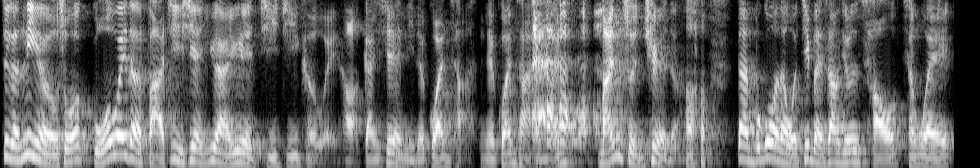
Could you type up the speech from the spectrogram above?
这个 Neil 有说国威的发际线越来越岌岌可危哈，感谢你的观察，你的观察还蛮 蛮准确的哈。但不过呢，我基本上就是朝成为。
